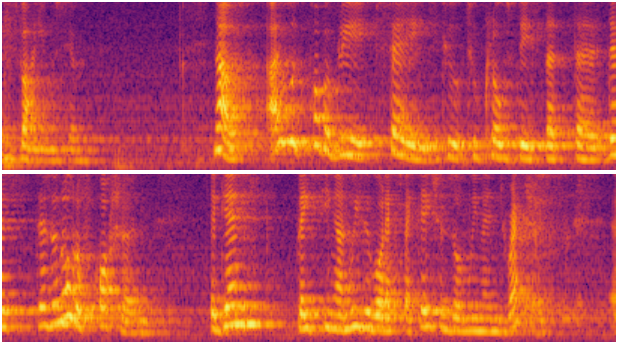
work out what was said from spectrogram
these values. Yeah. Now, I would probably say to, to close this that there's, there's a note of caution against placing unreasonable expectations on women directors. Uh,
